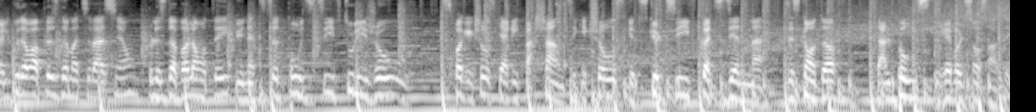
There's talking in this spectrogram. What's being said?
as le goût d'avoir plus de motivation, plus de volonté, puis une attitude positive tous les jours? C'est pas quelque chose qui arrive par chance, c'est quelque chose que tu cultives quotidiennement. C'est ce qu'on t'offre dans le Boost Révolution Santé.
